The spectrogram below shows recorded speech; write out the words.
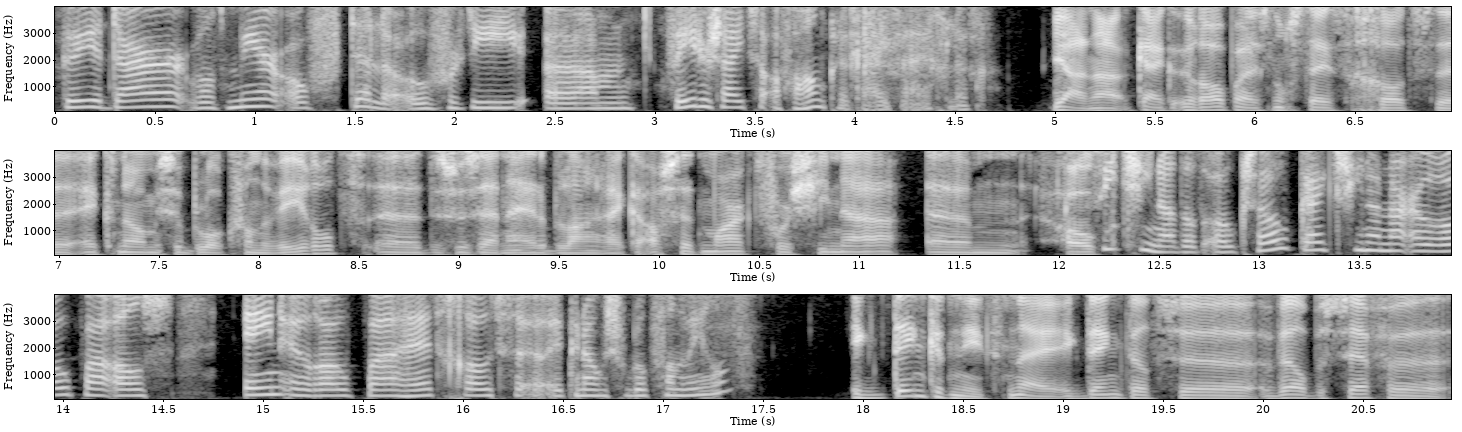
Kun je daar wat meer over vertellen? Over die um, wederzijdse afhankelijkheid eigenlijk? Ja, nou kijk, Europa is nog steeds de grootste economische blok van de wereld. Uh, dus we zijn een hele belangrijke afzetmarkt voor China. Um, ook... Ziet China dat ook zo? Kijkt China naar Europa als één Europa het grootste economische blok van de wereld? Ik denk het niet. Nee, ik denk dat ze wel beseffen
